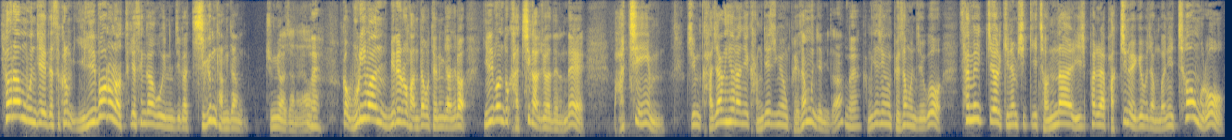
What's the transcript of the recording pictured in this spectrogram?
현안 문제에 대해서 그럼 일본은 어떻게 생각하고 있는지가 지금 당장 중요하잖아요. 네. 그러니까 우리만 미래로 간다고 되는 게 아니라 일본도 같이 가줘야 되는데 마침 지금 가장 현안이 강제징용 배상 문제입니다. 네. 강제징용 배상 문제고 3.1절 기념식기 전날 28일 날 박진 외교부 장관이 처음으로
